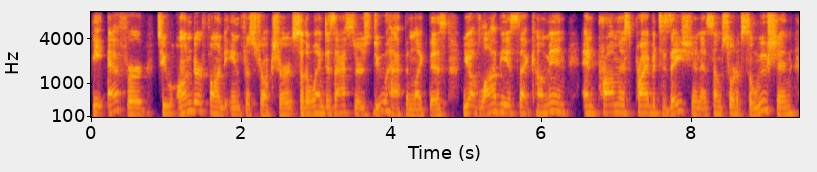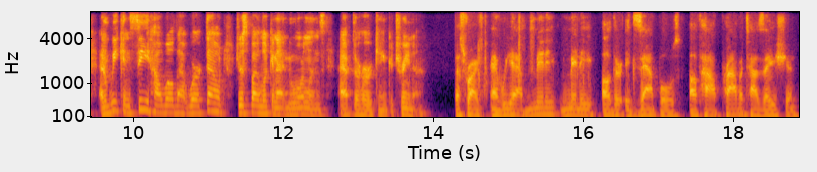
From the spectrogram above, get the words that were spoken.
the effort to underfund infrastructure so that when disasters do happen like this, you have lobbyists that come in and promise privatization as some sort of solution. And we can see how well that worked out just by looking at New Orleans after Hurricane Katrina. That's right. And we have many, many other examples of how privatization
